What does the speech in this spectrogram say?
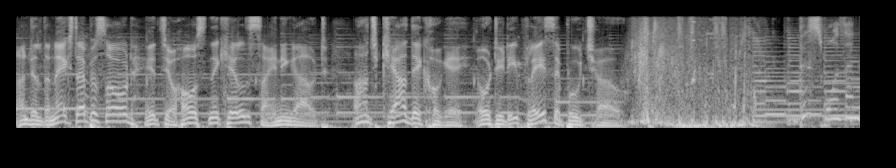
Until the next episode, it's your host Nikhil signing out. आज क्या देखोगे? OTT Play से पूछो. This was an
